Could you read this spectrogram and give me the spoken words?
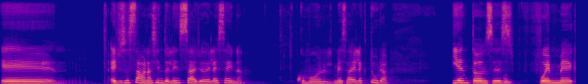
eh, ellos estaban haciendo el ensayo de la escena, como mesa de lectura, y entonces fue Meg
